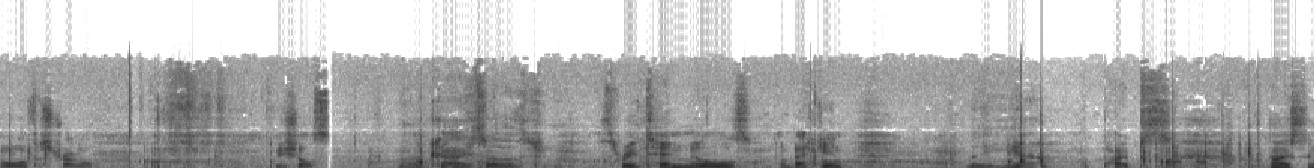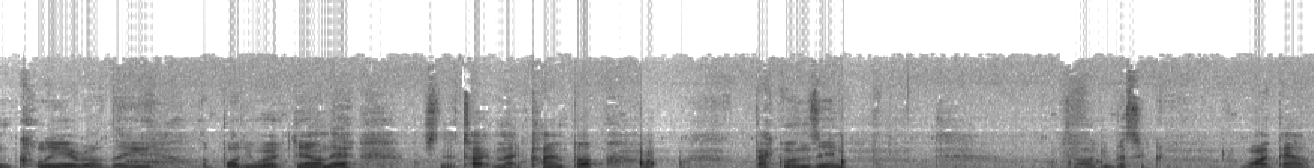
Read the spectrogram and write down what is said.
more of a struggle. We shall see. Okay, so the 310 mils are back in. The, uh, the pipes nice and clear of the, the bodywork down there. Just going to tighten that clamp up. Back one's in. So I'll give this a wipe out.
